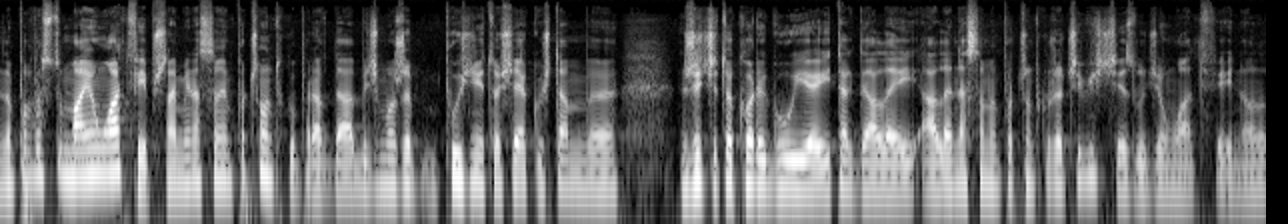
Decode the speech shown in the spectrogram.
no po prostu mają łatwiej, przynajmniej na samym początku, prawda? Być może później to się jakoś tam e, życie to koryguje i tak dalej, ale na samym początku rzeczywiście jest ludziom łatwiej. No,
